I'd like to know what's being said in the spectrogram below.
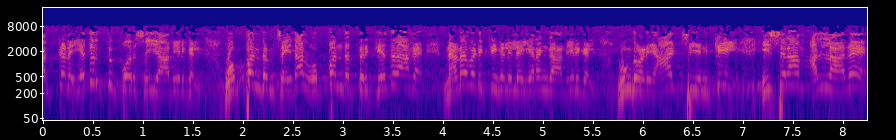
மக்களை எதிர்த்து போர் செய்யாதீர்கள். ஒப்பந்தம் செய்தால் ஒப்பந்தத்திற்கு எதிராக நடவடிக்கைகளில் இறங்காதீர்கள். உங்களுடைய ஆட்சியின் கீழ் இஸ்லாம் அல்லாத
